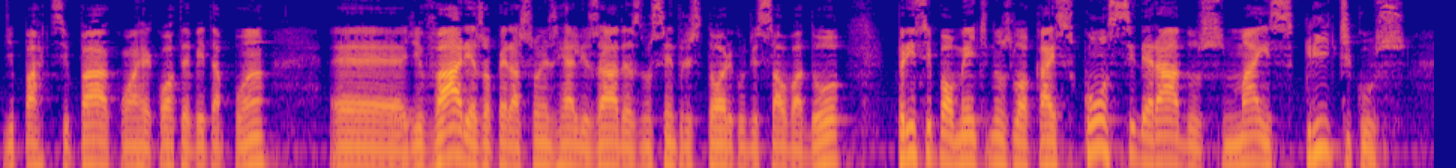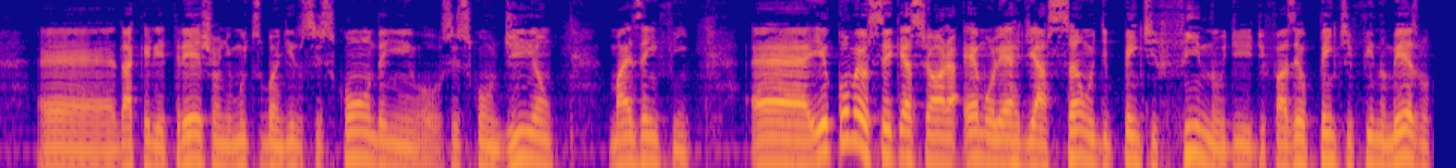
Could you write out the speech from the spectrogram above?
de participar com a Record TV Itapuã é, de várias operações realizadas no Centro Histórico de Salvador, principalmente nos locais considerados mais críticos é, daquele trecho onde muitos bandidos se escondem ou se escondiam, mas enfim. É, e como eu sei que a senhora é mulher de ação e de pente fino, de, de fazer o pente fino mesmo,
